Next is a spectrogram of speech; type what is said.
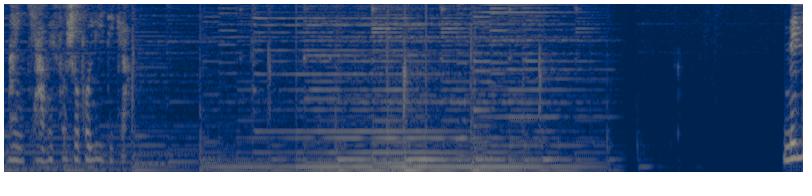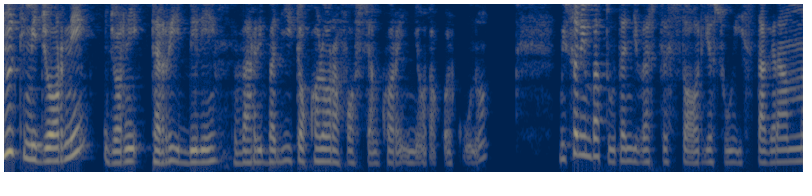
ma in chiave sociopolitica. Negli ultimi giorni, giorni terribili, va ribadito qualora fosse ancora ignoto a qualcuno, mi sono imbattuta in diverse storie su Instagram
